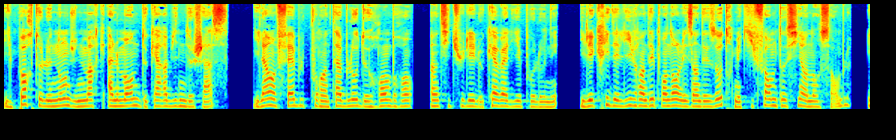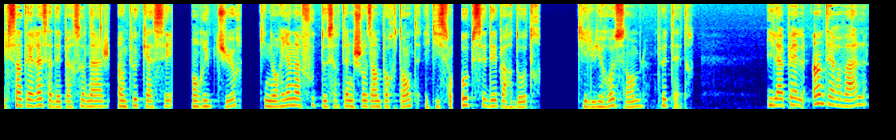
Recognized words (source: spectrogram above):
Il porte le nom d'une marque allemande de carabines de chasse. Il a un faible pour un tableau de Rembrandt intitulé Le Cavalier polonais. Il écrit des livres indépendants les uns des autres mais qui forment aussi un ensemble. Il s'intéresse à des personnages un peu cassés, en rupture, qui n'ont rien à foutre de certaines choses importantes et qui sont obsédés par d'autres, qui lui ressemblent peut-être. Il appelle intervalle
